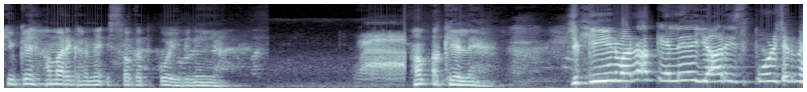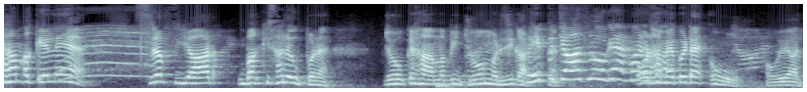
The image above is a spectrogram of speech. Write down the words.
क्योंकि हमारे घर में इस वक्त कोई भी नहीं है। हम अकेले हैं। यकीन मानो अकेले हैं यार इस पोर्शन में हम अकेले हैं। सिर्फ़ यार बाकी सारे ऊपर हैं। जो कि हम अभी जो मर्ज़ी कर। पचास लोग हैं और हमें कोई टाइम ओह ओए आज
